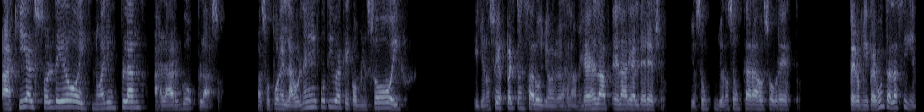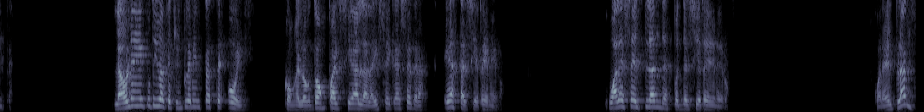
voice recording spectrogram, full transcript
Aquí al sol de hoy no hay un plan a largo plazo. A suponer la orden ejecutiva que comenzó hoy, y yo no soy experto en salud, yo, la mía es el área del derecho, yo, sé yo no sé un carajo sobre esto, pero mi pregunta es la siguiente. La orden ejecutiva que tú implementaste hoy, con el lockdown parcial, la ley seca, etcétera, es hasta el 7 de enero. ¿Cuál es el plan después del 7 de enero? ¿Cuál es el plan?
